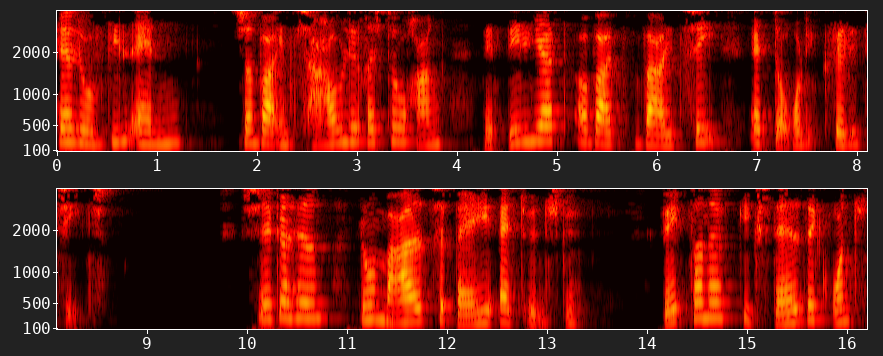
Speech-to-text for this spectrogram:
Her lå Vildanden, som var en tavlig restaurant med billard og varieté af dårlig kvalitet. Sikkerheden lå meget tilbage at ønske. Vægterne gik stadig rundt,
